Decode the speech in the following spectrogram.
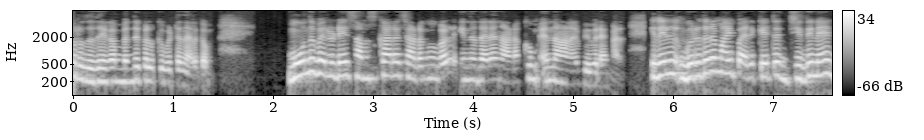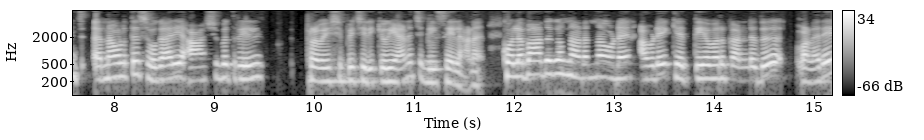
മൃതദേഹം ബന്ധുക്കൾക്ക് വിട്ടു നൽകും. മൂന്ന് പേരുടെ സംസ്കാര ചടങ്ങുകൾ ഇന്ന് തന്നെ നടക്കും എന്നാണ് വിവരങ്ങൾ. ഇതിൽ ഗുരുതരമായി പരിക്കേറ്റ ജിതിനെ എറണാകുളത്തെ സ്വകാര്യ ആശുപത്രിയിൽ പ്രവേശിപ്പിച്ചിരിക്കുകയാണ് ചികിത്സയിലാണ്. കൊലപാതകം നടന്ന ഉടൻ അവിടേക്ക് എത്തിയവർ കണ്ടത് വളരെ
